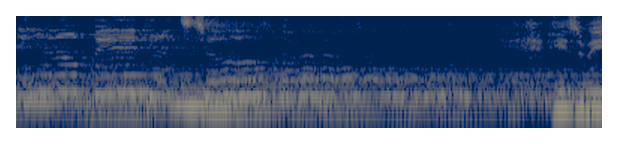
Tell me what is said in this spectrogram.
in obedience to God. He's with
